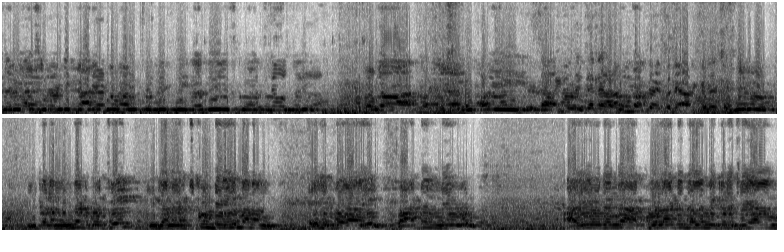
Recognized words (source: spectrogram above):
జరగాల్సినటువంటి కార్యక్రమాలు కొన్నింటిని రద్దు చేసుకోవాల్సి వస్తున్నది మీరు ఇక్కడ ముందటికి వచ్చి ఇట్లా నడుచుకుంటే మనం వెళ్ళిపోవాలి పాటలు లేవు అదే విధంగా కోలాటి దళం ఇక్కడ చేయాలని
